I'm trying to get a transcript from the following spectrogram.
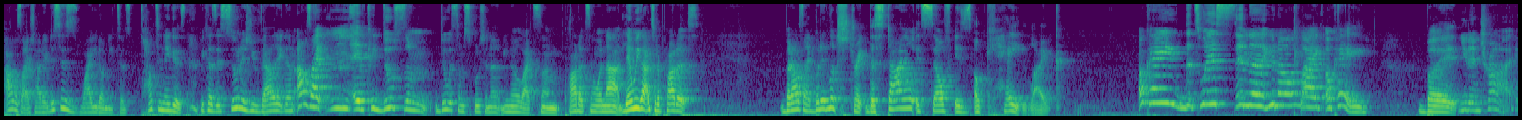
I was like, Sade, this is why you don't need to talk to niggas because as soon as you validate them, I was like, mm, it could do some do with some sprucing up, you know, like some products and whatnot. Then we got into the products, but I was like, but it looks straight. The style itself is okay, like okay, the twists and the you know, like okay, but You didn't try.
